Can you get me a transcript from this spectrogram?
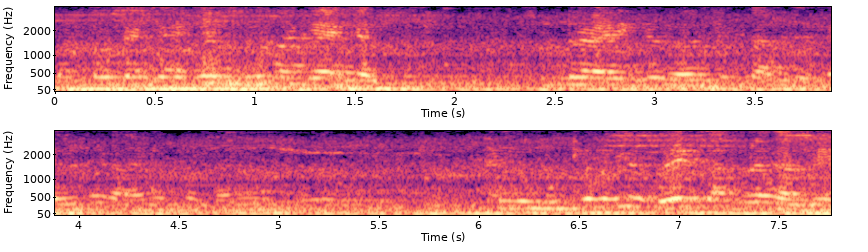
पण तो त्याच्या ह्याच्यात माझ्या ह्याच्यात सुंदर आहे. इथे व्यवस्थित चालते सगळं राहणं पण आणि मुख्य म्हणजे वेळ चांगला जाते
